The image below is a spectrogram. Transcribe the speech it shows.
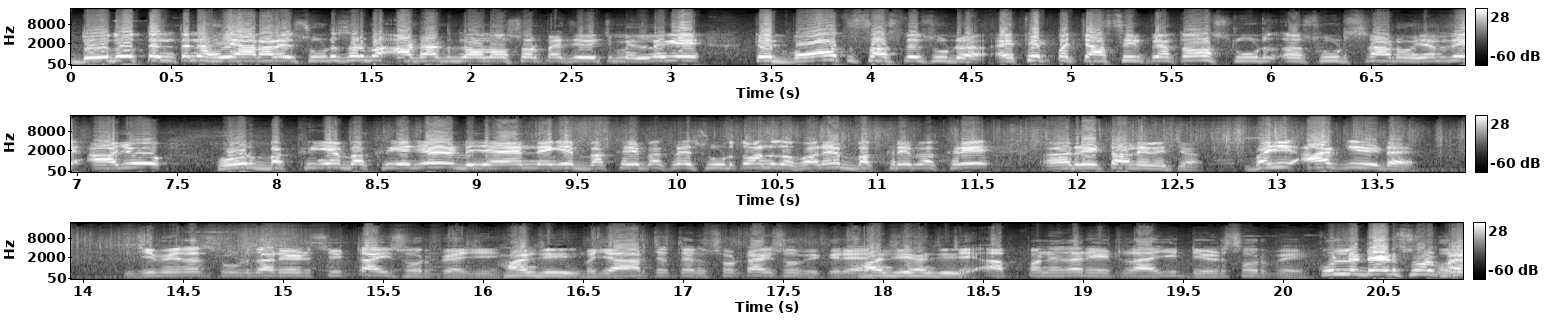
ਦੋ ਦੋ ਤਿੰਨ ਤਿੰਨ ਹਜ਼ਾਰ ਵਾਲੇ ਸੂਟ ਸਿਰਫ 8 8 9 900 ਰੁਪਏ ਦੇ ਵਿੱਚ ਮਿਲਣਗੇ ਤੇ ਬਹੁਤ ਸਸਤੇ ਸੂਟ ਇੱਥੇ 85 ਰੁਪਏ ਤੋਂ ਸੂਟ ਸੂਟ ਸਟਾਰਟ ਹੋ ਜਾਂਦੇ ਤੇ ਆਜੋ ਹੋਰ ਵੱਖਰੀਆਂ ਵੱਖਰੀਆਂ ਜਿਹੜੇ ਡਿਜ਼ਾਈਨ ਨੇਗੇ ਵੱਖਰੇ ਵੱਖਰੇ ਸੂਟ ਤੁਹਾਨੂੰ ਦਿਖਾਉਣੇ ਵੱਖਰੇ ਅ, ਰੇਟਾਂ ਦੇ ਵਿੱਚ। ਬਾਈ ਆਹ ਕੀ ਰੇਟ ਹੈ ਜਿਵੇਂ ਦਾ ਸੂਟ ਦਾ ਰੇਟ ਸੀ 250 ਰੁਪਏ ਜੀ। ਹਾਂਜੀ। ਬਾਜ਼ਾਰ 'ਚ 300 250 ਵਿਕ ਰਿਹਾ ਹੈ। ਹਾਂਜੀ, ਹਾਂਜੀ। ਤੇ ਆਪਾਂ ਨੇ ਇਹਦਾ ਰੇਟ ਲਾਇਆ ਜੀ 150 ਰੁਪਏ। ਕੁੱਲ 150 ਕੁੱਲ ਰੁਪਏ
